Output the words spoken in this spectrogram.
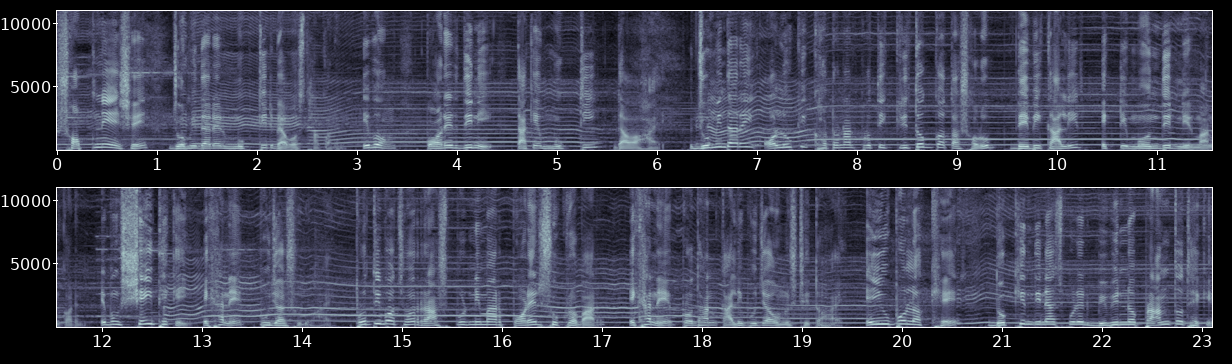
স্বপ্নে এসে জমিদারের মুক্তির ব্যবস্থা করেন এবং পরের দিনই তাকে মুক্তি দেওয়া হয়। জমিদার এই অলৌকিক ঘটনার প্রতি কৃতজ্ঞতা স্বরূপ দেবী কালীর একটি মন্দির নির্মাণ করেন এবং সেই থেকেই এখানে পূজা শুরু হয়। প্রতি বছর রাস পূর্ণিমার পরের শুক্রবার এখানে প্রধান কালী পূজা অনুষ্ঠিত হয়। এই উপলক্ষে দক্ষিণ দিনাজপুরের বিভিন্ন প্রান্ত থেকে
